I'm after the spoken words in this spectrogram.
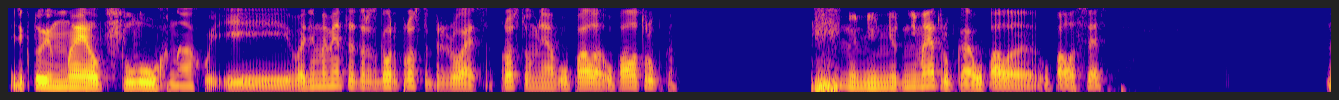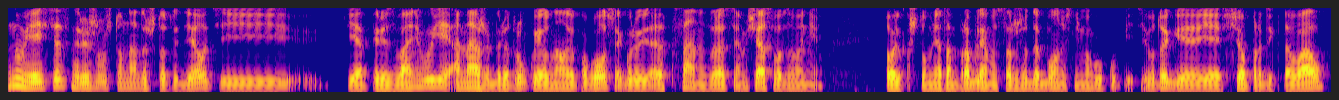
Я диктую имейл вслух, нахуй. И в один момент этот разговор просто прерывается. Просто у меня упала, упала трубка. Ну, не, не, не моя трубка, а упала, упала связь. Ну, я, естественно, решил, что надо что-то делать, и я перезваниваю ей. Она же берет трубку, я узнал ее по голосу, я говорю, Оксана, здравствуйте, я вам сейчас вот звонил. Только что, у меня там проблема с РЖД бонус, не могу купить. И в итоге я ей все продиктовал,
